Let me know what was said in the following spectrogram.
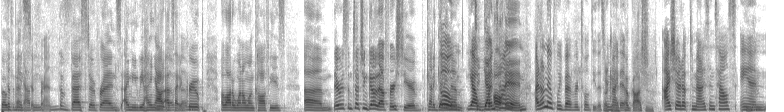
Both The me and best of Abby, friends. the best of friends. I mean, we hang out love outside of group, a lot of one-on-one coffees. Um, there was some touch and go that first year, of kind of getting Oh, them yeah, to get one all time. in. I don't know if we've ever told you this. We might have. Oh gosh, I showed up to Madison's house Mm-hmm. and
